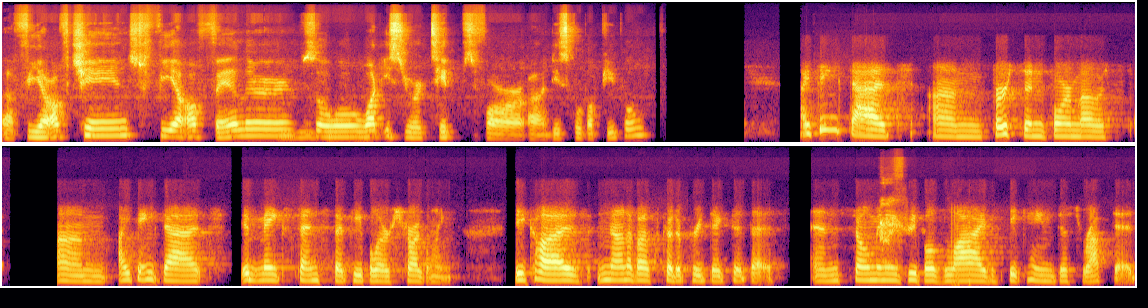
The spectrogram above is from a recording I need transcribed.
uh, fear of change, fear of failure. Mhm. So, what is your tips for uh, this group of people? I think that um, first and foremost, um, I think that it makes sense that people are struggling because none of us could have predicted this. And so many people's lives became disrupted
